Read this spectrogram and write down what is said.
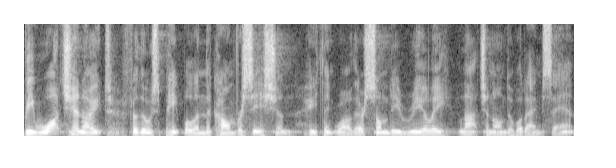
be watching out for those people in the conversation who think, wow, there's somebody really latching onto what I'm saying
